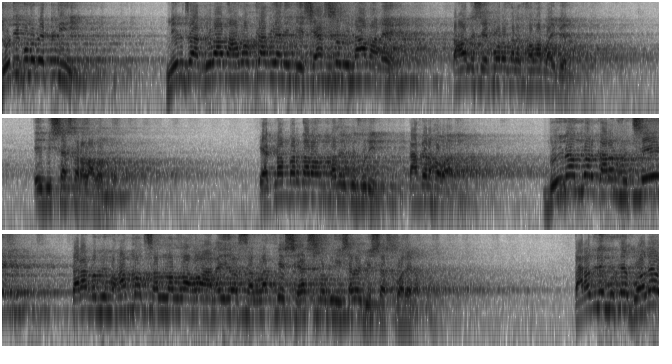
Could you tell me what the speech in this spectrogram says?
যদি কোনো ব্যক্তি মির্জা গুলাম আহমদ কাদিয়ানিকে শেষ নবী না মানে তাহলে সে পরকালে ক্ষমা পাইবে না। এই বিশ্বাস তারা লালন এক নম্বর কারণ তাদের কুফুরি, কাফের হওয়ার। দুই নম্বর কারণ হচ্ছে, তারা নবী মোহাম্মদ সাল্লাহ আলাইসাল্লামকে শেষ নবী হিসাবে বিশ্বাস করে না। তারা যদি মুখে বলেও,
